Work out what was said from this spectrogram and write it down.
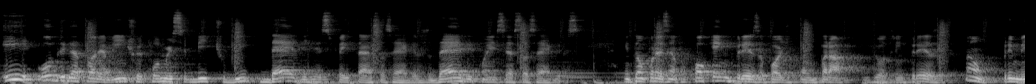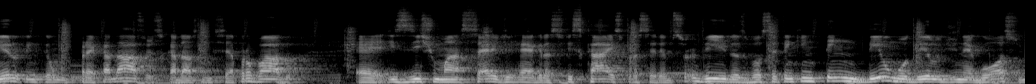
e obrigatoriamente o e-commerce B2B deve respeitar essas regras, deve conhecer essas regras. Então, por exemplo, qualquer empresa pode comprar de outra empresa? Não. Primeiro tem que ter um pré-cadastro, esse cadastro tem que ser aprovado. É, existe uma série de regras fiscais para serem absorvidas. Você tem que entender o modelo de negócio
